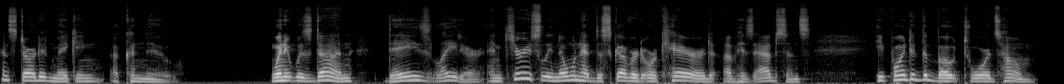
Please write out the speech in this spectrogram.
and started making a canoe. When it was done, days later, and curiously no one had discovered or cared of his absence, he pointed the boat towards home.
